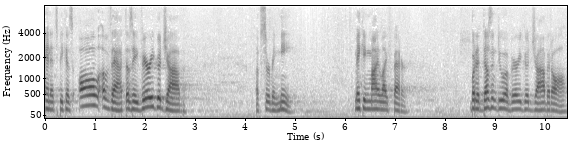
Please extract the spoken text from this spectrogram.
And it's because all of that does a very good job of serving me, making my life better. But it doesn't do a very good job at all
